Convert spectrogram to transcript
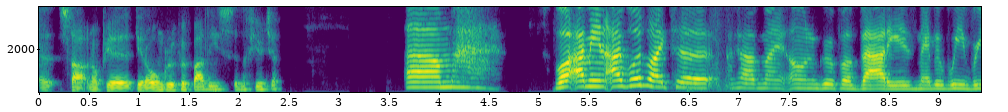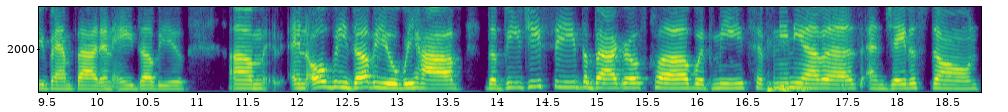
a starting up your your own group of baddies in the future? Um, well, I mean, I would like to have my own group of baddies. Maybe we revamp that in AW. Um, in OVW, we have the BGC, the Bad Girls Club, with me, Tiffany Nieves, and Jada Stone.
